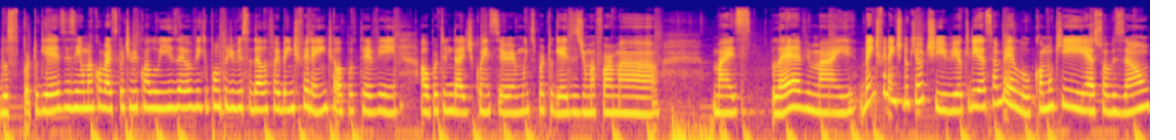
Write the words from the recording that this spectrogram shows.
dos portugueses e em uma conversa que eu tive com a Luísa, eu vi que o ponto de vista dela foi bem diferente. Ela teve a oportunidade de conhecer muitos portugueses de uma forma mais leve, mas bem diferente do que eu tive. Eu queria saber, Lu, como que é a sua visão?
